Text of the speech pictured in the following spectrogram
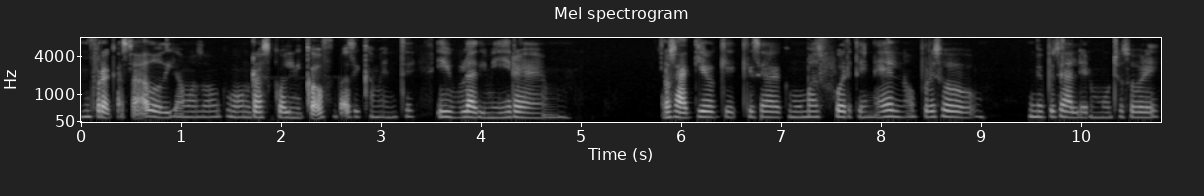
un fracasado, digamos, ¿no? Como un Raskolnikov, básicamente. Y Vladimir... Em, o sea, quiero que, que, sea como más fuerte en él, ¿no? Por eso me puse a leer mucho sobre,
